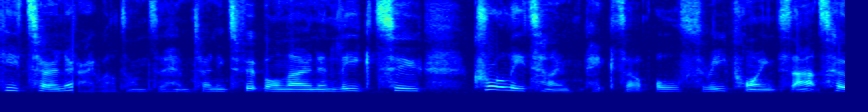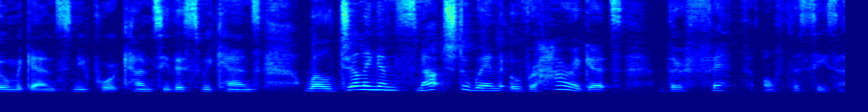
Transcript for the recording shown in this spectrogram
Keith Turner, very well done to him. Turning to football now, and in League Two, Crawley Town picked up all three points at home against Newport County this weekend, while Gillingham snatched a win over Harrogate, their fifth of the season.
